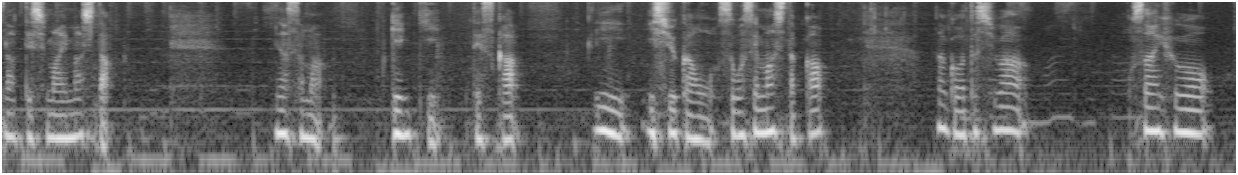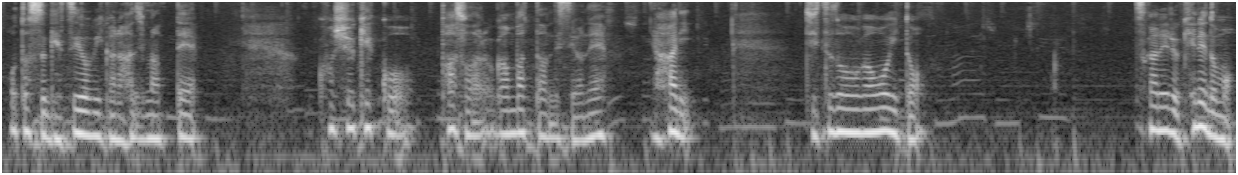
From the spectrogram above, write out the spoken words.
なってしまいました。皆様元気ですか？いい1週間を過ごせましたか？なんか私はお財布を落とす月曜日から始まって今週結構パーソナル頑張ったんですよね。やはり実動が多いと疲れるけれども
